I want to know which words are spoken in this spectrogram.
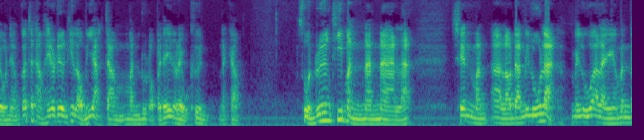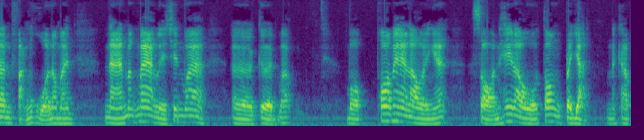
ร็วๆเนี่ยก็จะทำให้เรื่องที่เราไม่อยากจำมันหลุดออกไปได้เร็วขึ้นนะครับ ส่วนเรื่องที่มันนานๆละเช่นมันเราดันไม่รู้แหละไม่รู้อะไรมันดันฝังหัวเรามา นานมาก ๆ เลย เช่นว่าเเกิดว่าบอกพ่อแม่เราอะไรเงี้ยสอนให้เราต้องประหยัดนะครับ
